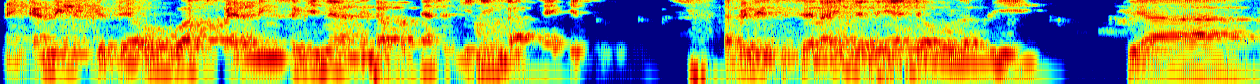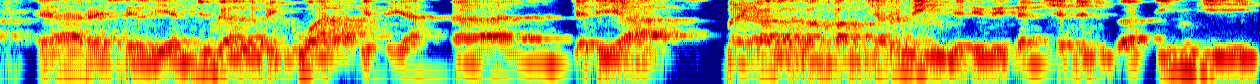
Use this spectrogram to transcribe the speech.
mechanics gitu ya. Oh, gua spending segini nanti dapatnya segini nggak kayak gitu. Tapi di sisi lain jadinya jauh lebih ya ya resilient juga lebih kuat gitu ya. Eh, jadi ya mereka nggak gampang churning, jadi retentionnya juga tinggi,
